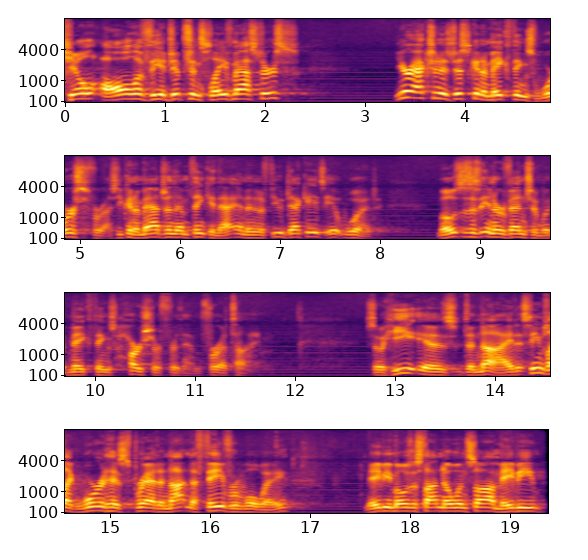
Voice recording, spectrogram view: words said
kill all of the Egyptian slave masters, your action is just going to make things worse for us. You can imagine them thinking that, and in a few decades, it would. Moses' intervention would make things harsher for them for a time. So he is denied. It seems like word has spread and not in a favorable way. Maybe Moses thought no one saw. Maybe,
